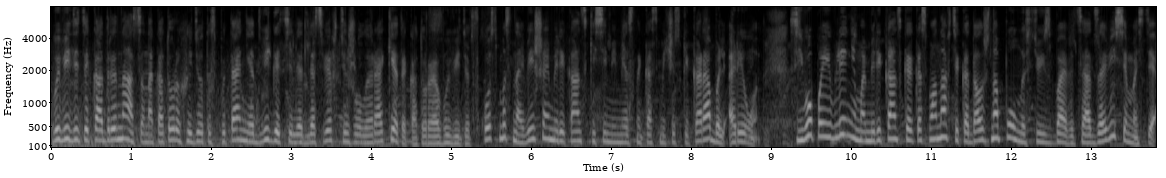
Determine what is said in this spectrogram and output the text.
Вы видите кадры НАСА, на которых идет испытание двигателя для сверхтяжелой ракеты, которая выведет в космос новейший американский семиместный космический корабль «Орион». С его появлением американская космонавтика должна полностью избавиться от зависимости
